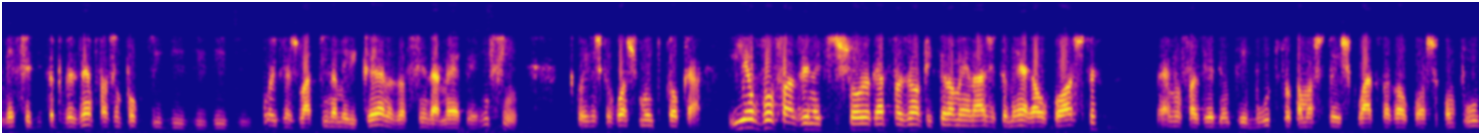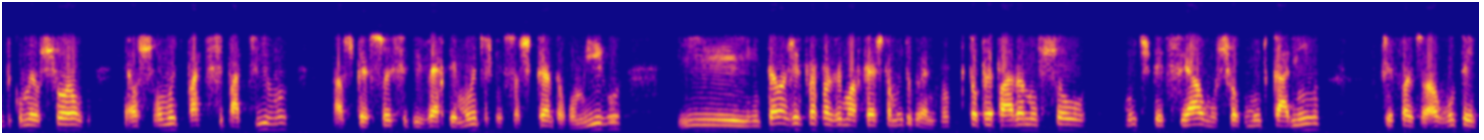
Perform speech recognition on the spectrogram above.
Mercedita, por exemplo, faço um pouco de, de, de, de coisas latino-americanas, assim, da América, enfim, coisas que eu gosto muito de tocar. E eu vou fazer nesse show, eu quero fazer uma pequena homenagem também a Gal Costa, né, vou fazer de um tributo, tocar umas três, quatro da Gal Costa com o público. O meu show é um show muito participativo, as pessoas se divertem muito, as pessoas cantam comigo, E então a gente vai fazer uma festa muito grande. Estou preparando um show muito especial, um show com muito carinho, porque faz algum tempo,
